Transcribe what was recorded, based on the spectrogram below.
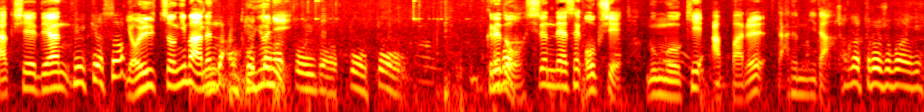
낚시에 대한? 열정이 많은 동현이. 그래도 실은 내색 없이 묵묵히 아빠를 따릅니다. 잠깐 들어줘봐, 여기.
